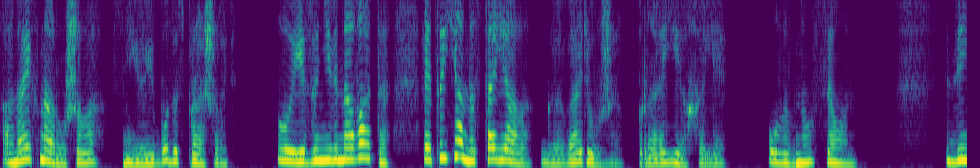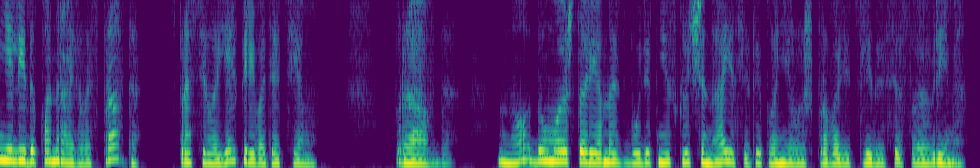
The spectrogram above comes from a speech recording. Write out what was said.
Она их нарушила, с нее и буду спрашивать. Луиза не виновата, это я настояла. Говорю же, проехали, улыбнулся он. Дине Лида понравилась, правда? спросила я, переводя тему. Правда. Но думаю, что ревность будет не исключена, если ты планируешь проводить с Лидой всё своё время.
